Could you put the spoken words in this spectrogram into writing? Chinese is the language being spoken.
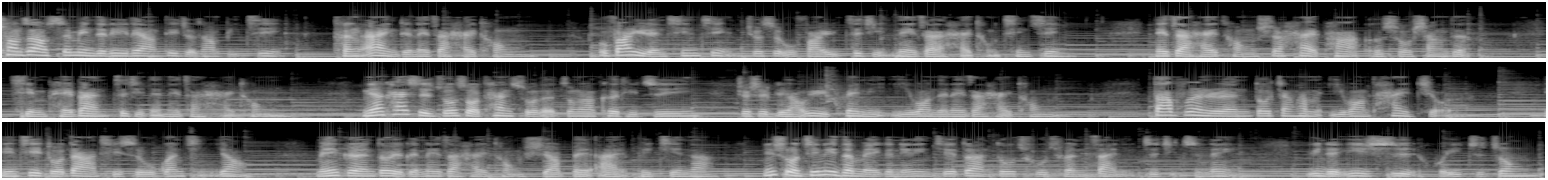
创造生命的力量第九章笔记：疼爱你的内在孩童。无法与人亲近，就是无法与自己内在的孩童亲近。内在孩童是害怕而受伤的，请陪伴自己的内在孩童。你要开始着手探索的重要课题之一，就是疗愈被你遗忘的内在孩童。大部分人都将他们遗忘太久了。年纪多大其实无关紧要，每一个人都有一个内在孩童需要被爱、被接纳。你所经历的每个年龄阶段都储存在你自己之内，与你的意识回忆之中。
